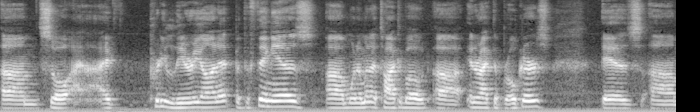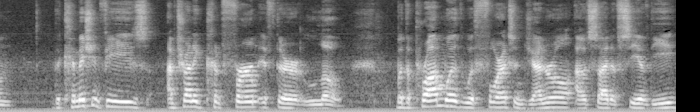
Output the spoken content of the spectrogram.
Um, so I, am pretty leery on it. But the thing is, um, when I'm going to talk about uh, interactive brokers, is um, the commission fees, I'm trying to confirm if they're low. But the problem with, with Forex in general, outside of CFD,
